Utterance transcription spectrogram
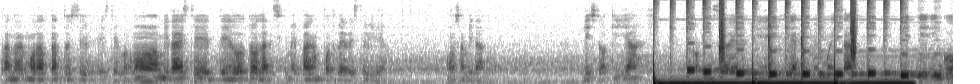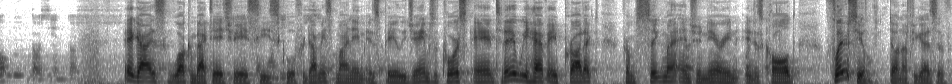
Para no demorar tanto este, este. Vamos a mirar este de 2 dólares que me pagan por ver este video. Vamos a mirarlo. Listo, aquí ya eh, Hey guys, welcome back to HVAC School for Dummies. My name is Bailey James, of course, and today we have a product from Sigma Engineering. It is called Flare Seal. Don't know if you guys have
